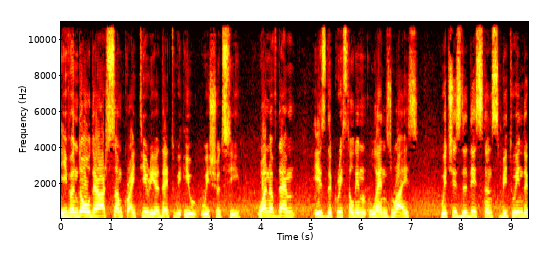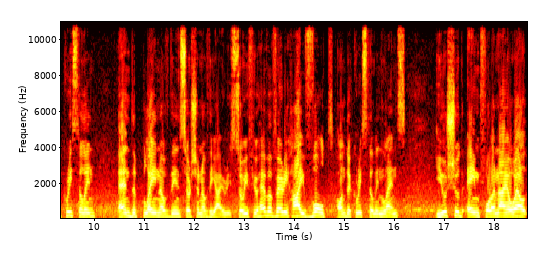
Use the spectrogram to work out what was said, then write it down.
even though there are some criteria that we, you, we should see. One of them is the crystalline lens rise, which is the distance between the crystalline and the plane of the insertion of the iris. So if you have a very high volt on the crystalline lens, you should aim for an IOL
